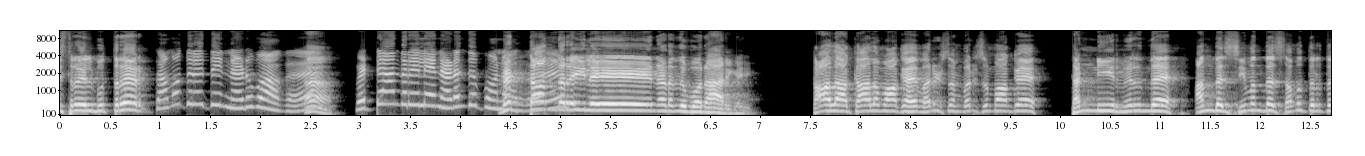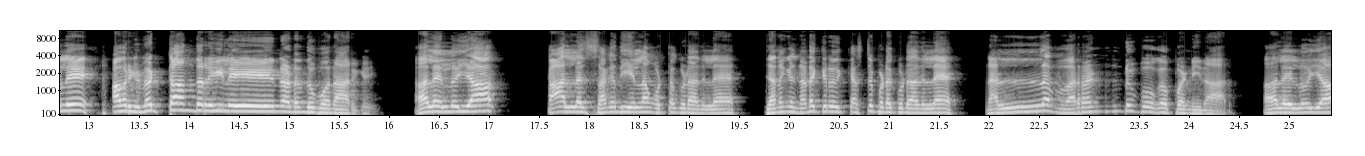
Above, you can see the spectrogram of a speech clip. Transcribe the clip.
இஸ்ரவேல் புத்திரர். சமுத்திரத்தின் நடுவாக வெட்டாந்தரையிலே நடந்து போனார்கள். வெட்டாந்தரையிலே நடந்து போனார்கள். காலா காலமாக வருஷம் வருஷமாக தண்ணீர் நிறைந்த அந்த சிவந்த சமுத்திரத்திலே அவர்கள் வெட்டாந்தரையிலே நடந்து போனார்கள். அல்லேலூயா கால்ல சகதி எல்லாம் ஒட்டக்கூடாதுல்ல. ஜனங்கள் நடக்கிறதுக்கு கஷ்டப்படக்கூடாதுல்ல. நல்ல வறண்டு போக பண்ணினார். அல்லேலூயா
